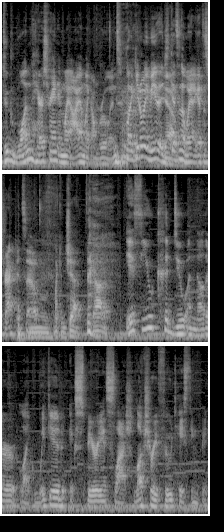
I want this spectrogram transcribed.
dude, one hair strand in my eye, I'm like, I'm ruined. like, you know what I mean? It just gets in the way. I get distracted. So, mm, like a jet. Got it. if you could do another like wicked experience slash luxury food tasting video,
